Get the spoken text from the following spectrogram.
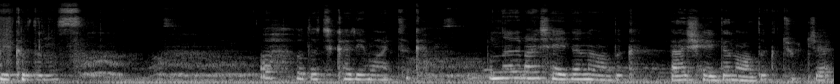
yıkıldınız. Ah bu da çıkarayım artık. Bunları ben şeyden aldık. Ben şeyden aldık Türkçe.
